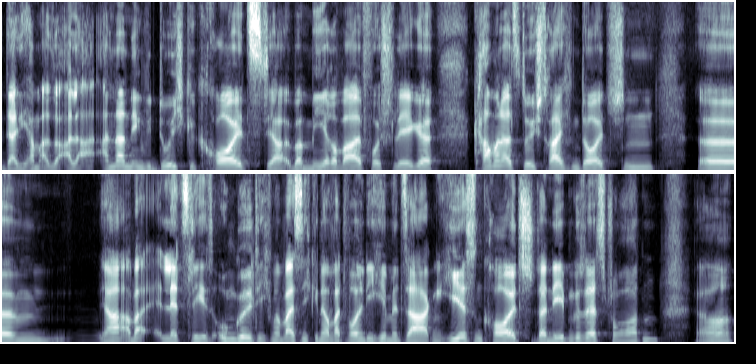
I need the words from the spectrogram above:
da, die haben also alle anderen irgendwie durchgekreuzt, ja, über mehrere Wahlvorschläge. Kann man als durchstreichen Deutschen, ähm, ja, aber letztlich ist ungültig. Man weiß nicht genau, was wollen die hiermit sagen. Hier ist ein Kreuz daneben gesetzt worden, ja,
